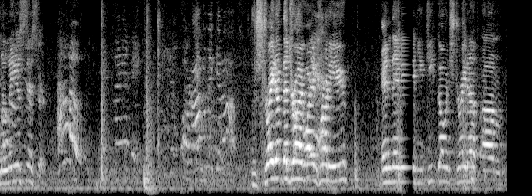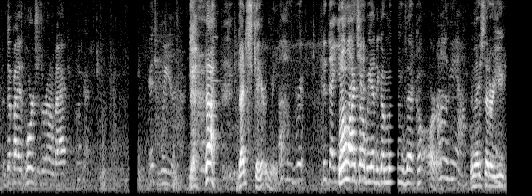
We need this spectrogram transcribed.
Malia's sister. Straight up the driveway in front of you, and then you keep going straight up. Um, the by the porch is around back. Okay. It's weird. that scared me. Oh, did they Well, I thought you? we had to go move that car. Oh yeah. And they said, "Are you?"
